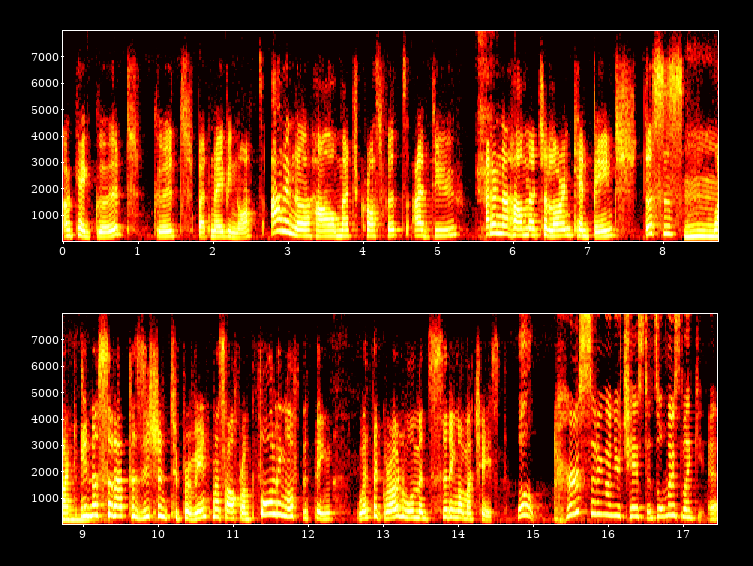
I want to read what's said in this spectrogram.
Okay, good, good, but maybe not. I don't know how much CrossFit I do. I don't know how much a Lauren can bench. This is like in a sit up position to prevent myself from falling off the thing with a grown woman sitting on my chest. Well, her sitting on your chest, it's almost like uh,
